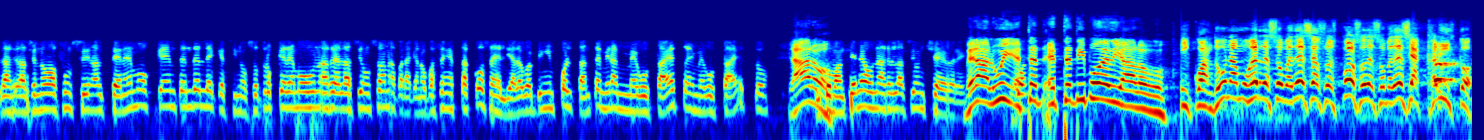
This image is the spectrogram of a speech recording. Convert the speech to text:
la relación no va a funcionar. Tenemos que entenderle que si nosotros queremos una relación sana para que no pasen estas cosas, el diálogo es bien importante. Mira, me gusta esto, mí me gusta esto. Y tú Claro. mantienes una relación chévere. Mira, Luis, este, este tipo de diálogo. Y cuando una mujer desobedece a su esposo, desobedece a Cristo,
